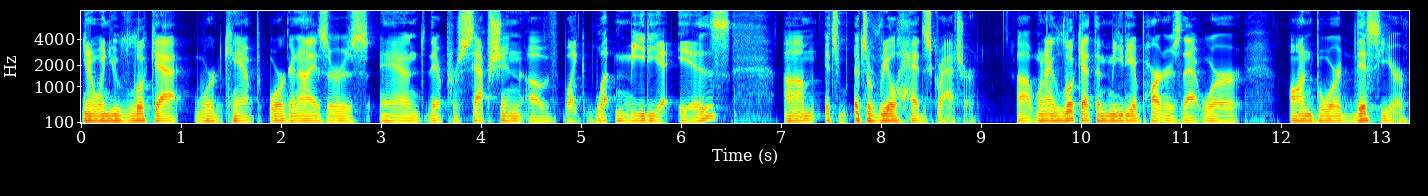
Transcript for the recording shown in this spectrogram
you know, when you look at WordCamp organizers and their perception of like what media is, um, it's it's a real head scratcher. Uh, when I look at the media partners that were on board this year,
